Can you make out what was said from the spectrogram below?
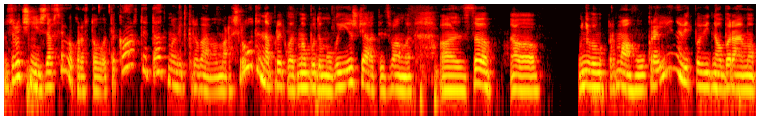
Зручніше за все використовувати карти. Так, ми відкриваємо маршрути. Наприклад, ми будемо виїжджати з вами з універмагу України. Відповідно, обираємо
